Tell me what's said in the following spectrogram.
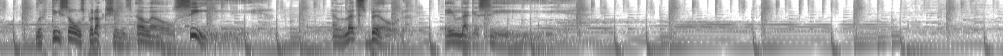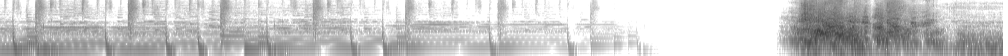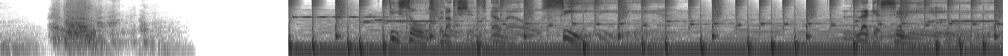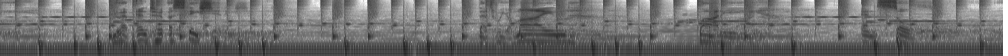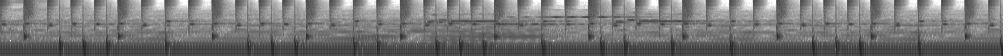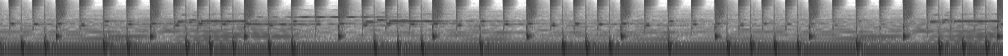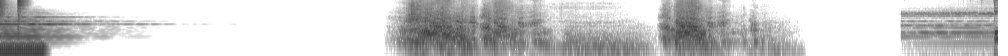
with D Souls Productions LLC and let's build a legacy. D Souls Productions LLC. Legacy. You have entered a station that's for your mind, body, and soul.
